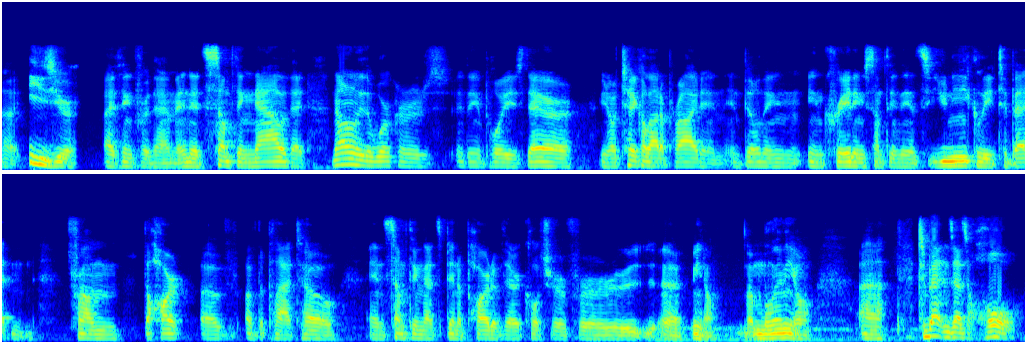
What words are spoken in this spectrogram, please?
uh, easier, I think, for them. And it's something now that not only the workers, the employees there, you know, take a lot of pride in, in building, in creating something that's uniquely Tibetan from the heart of, of the plateau and something that's been a part of their culture for, uh, you know, a millennial. Uh, Tibetans as a whole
